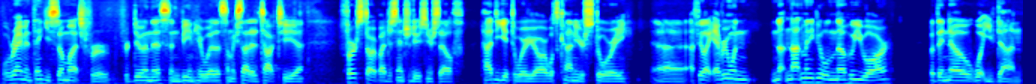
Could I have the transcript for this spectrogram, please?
Well, Raymond, thank you so much for for doing this and being here with us. I'm excited to talk to you. First, start by just introducing yourself. How did you get to where you are? What's kind of your story? Uh, I feel like everyone, not, not many people know who you are, but they know what you've done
